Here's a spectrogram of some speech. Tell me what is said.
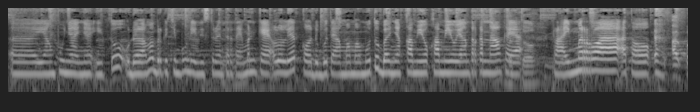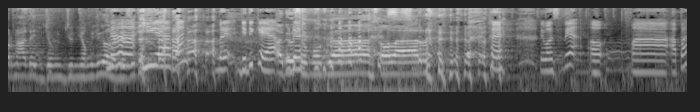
Uh, yang punyanya itu udah lama berkecimpung di industri entertainment kayak lo lihat kalau debutnya sama Mamu tuh banyak cameo cameo yang terkenal kayak Betul. Rhymer lah atau Eh ah, pernah ada Jung Jun Yong juga loh di nah situ. iya kan jadi kayak Aduh udah semoga solar. ya, maksudnya eh, ma- apa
